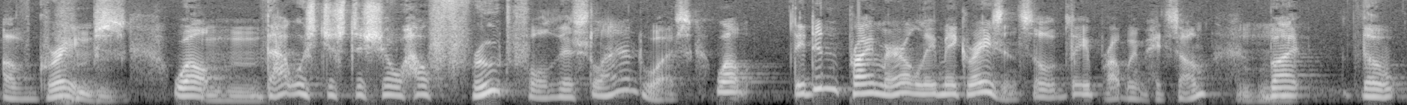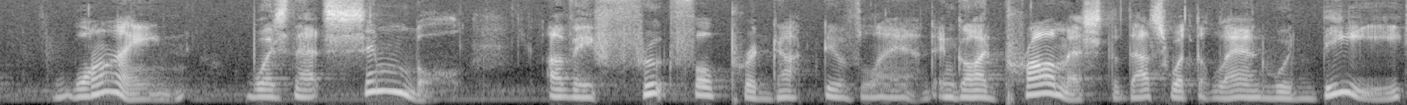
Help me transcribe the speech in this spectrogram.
of grapes. well, mm-hmm. that was just to show how fruitful this land was. Well, they didn't primarily make raisins, so they probably made some, mm-hmm. but the wine was that symbol of a fruitful, productive land. And God promised that that's what the land would be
